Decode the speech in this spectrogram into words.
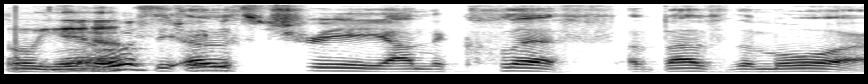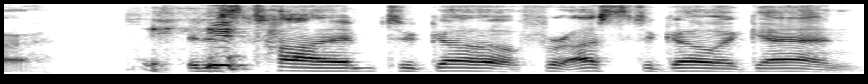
Oh yeah, oath The tree. oath tree on the cliff above the moor. It is time to go for us to go again.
